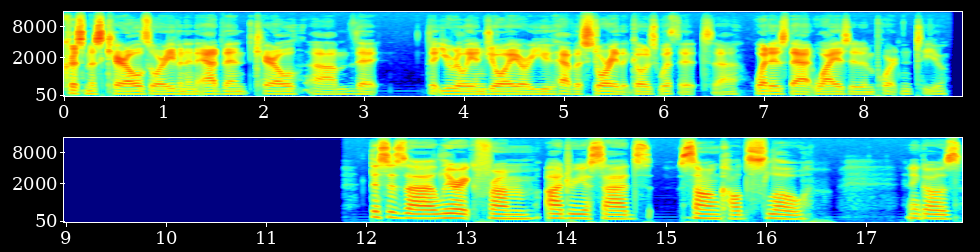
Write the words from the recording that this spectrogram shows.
Christmas carols, or even an Advent carol um, that that you really enjoy, or you have a story that goes with it? Uh, what is that? Why is it important to you? This is a lyric from Audrey Assad's song called "Slow," and it goes.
